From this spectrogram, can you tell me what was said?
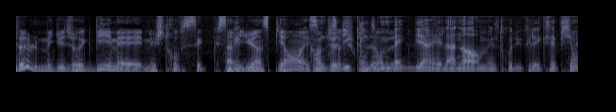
peu le milieu du rugby, mais, mais je trouve que c'est un milieu inspirant. Et quand je dis que, le mec bien est la norme et le trou du cul l'exception,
